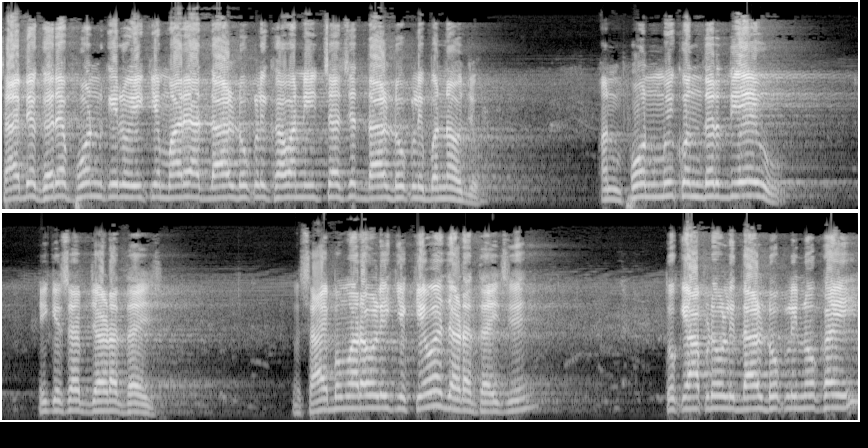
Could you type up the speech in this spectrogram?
સાહેબે ઘરે ફોન કર્યો એ કે મારે આ દાળ ઢોકળી ખાવાની ઈચ્છા છે, દાળ ઢોકળી બનાવજો. અને ફોન મૂક્યો ને દર્દી આવ્યું. એ કે સાહેબ, જાડા થાય છે. સાહેબ અમારા વળી કે કેવા જાડા થાય છે? તો કે આપણે ઓલી દાળ ઢોકળી ન ખાઈ.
